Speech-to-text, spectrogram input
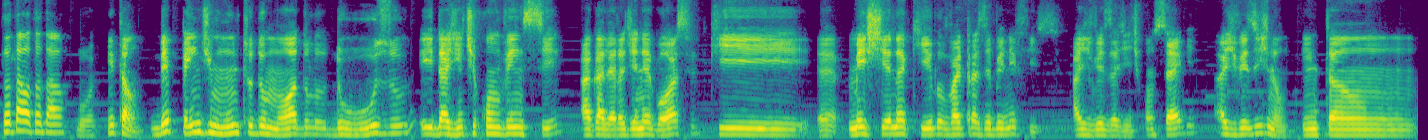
Total, total. Boa. Então, depende muito do módulo do uso e da gente convencer a galera de negócio que é, mexer naquilo vai trazer benefício. Às vezes a gente consegue, às vezes não. Então,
